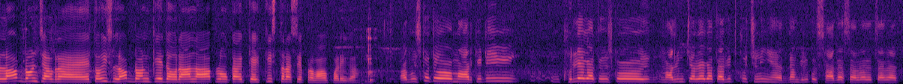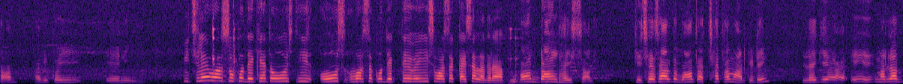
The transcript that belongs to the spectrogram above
लॉकडाउन चल रहा है तो इस लॉकडाउन के दौरान आप लोगों का किस तरह से प्रभाव पड़ेगा? अब उसको तो मार्केटिंग खुलेगा तो उसको मालूम चलेगा तो अभी तो कुछ नहीं है। एकदम बिल्कुल सादा सादा चल रहा है काम। अभी कोई ये नहीं है। पिछले वर्षों को देखें तो उस उस वर्ष को देखते हुए इस वर्ष कैसा लग रहा है आपको? बहुत डाउन है इस साल। पिछले साल तो बहुत अच्छा था मार्केटिंग लेकिन मतलब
